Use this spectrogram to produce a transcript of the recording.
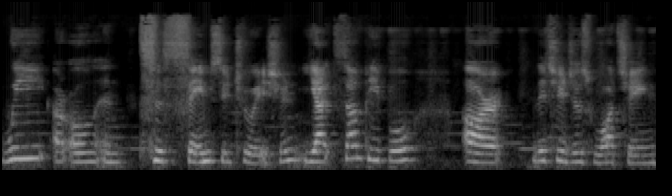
we are all in the same situation, yet some people are literally just watching,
